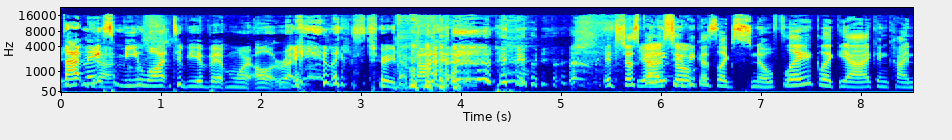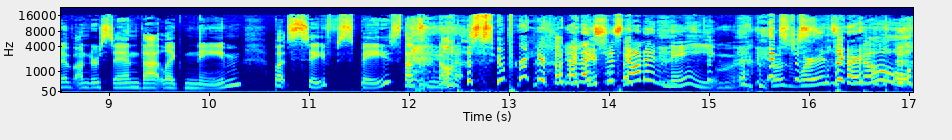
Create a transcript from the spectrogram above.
that makes Yeah. me want to be a bit more alt right. like, straight up, not. It's just Yeah, funny so- too because like snowflake, like yeah, I can kind of understand that like name, but safe space, that's not a superhero. yeah, name. that's just Like, not a name. Those just words like, are no.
